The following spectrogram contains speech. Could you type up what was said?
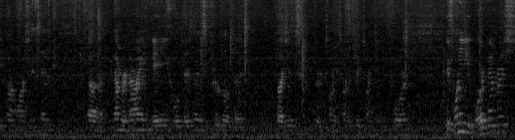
Yukon, Washington. Uh, number nine, A, whole business, approval of the budget for 2023-2024. If one of you board members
